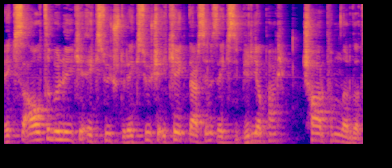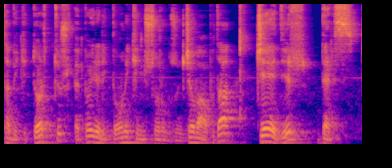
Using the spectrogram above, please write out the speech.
Eksi 6 bölü 2 eksi 3'tür. Eksi 3'e 2 eklerseniz eksi 1 yapar. Çarpımları da tabii ki 4'tür. Ve böylelikle 12. sorumuzun cevabı da C'dir deriz.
